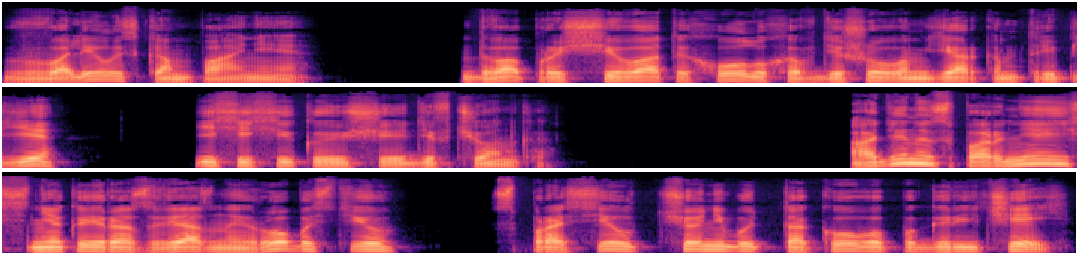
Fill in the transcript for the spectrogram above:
Ввалилась компания. Два прощеватых олуха в дешевом ярком тряпье и хихикающая девчонка. Один из парней с некой развязной робостью спросил что-нибудь такого погорячей.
